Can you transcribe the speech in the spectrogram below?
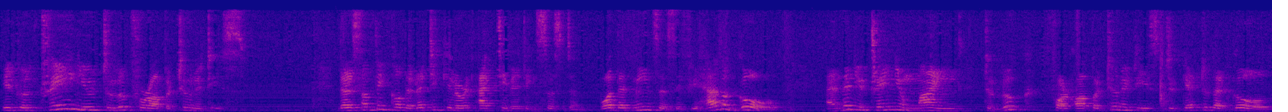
it will train you to look for opportunities. There's something called the reticular activating system. What that means is if you have a goal and then you train your mind to look for opportunities to get to that goal,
